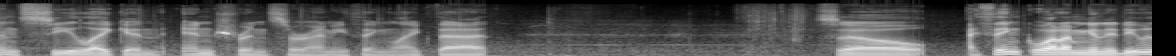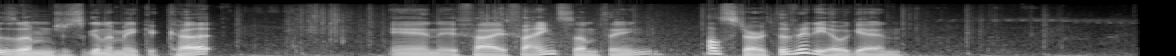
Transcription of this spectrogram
Didn't see, like, an entrance or anything like that. So, I think what I'm going to do is I'm just going to make a cut. And if I find something, I'll start the video again.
